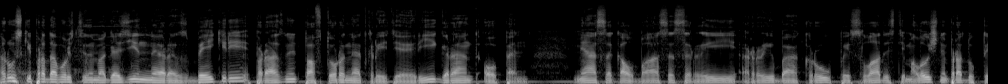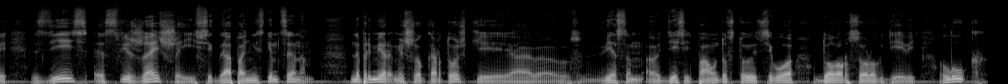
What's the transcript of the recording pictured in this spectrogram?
Русский продовольственный магазин Neres Bakery празднует повторное открытие Re Grand Open – Мясо, колбасы, сыры, рыба, крупы, сладости, молочные продукты здесь э, свежайшие и всегда по низким ценам. Например, мешок картошки э, весом 10 э, паундов стоит всего доллар 49. Лук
